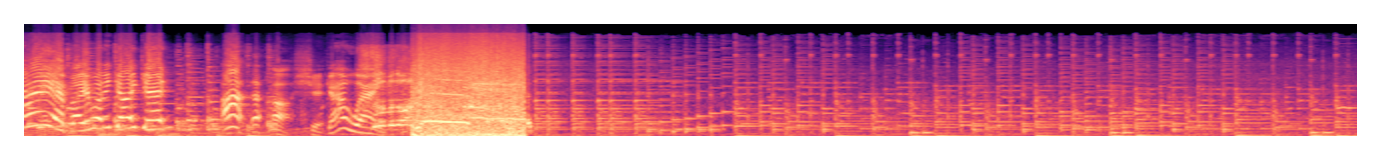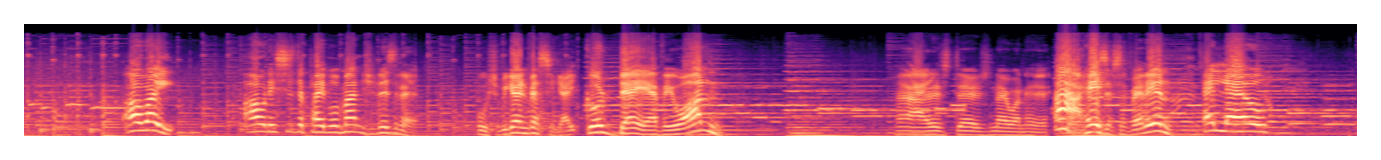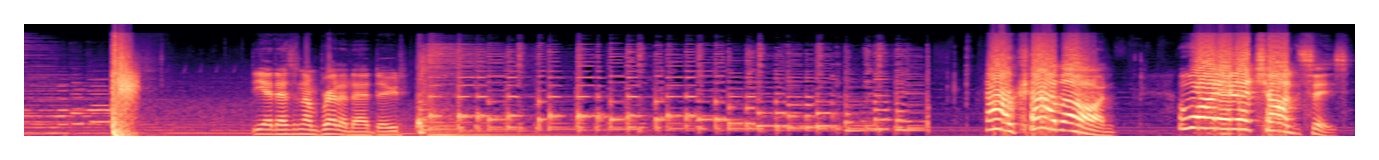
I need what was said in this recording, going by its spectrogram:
hey there, buddy, wanna go again? Ah! Uh, oh, shit. Go away! Oh, wait. Oh, this is the Playboy Mansion, isn't it? Oh, should we go investigate? Good day, everyone. Ah, there's, there's no one here. Ah, here's a civilian. Hello. Yeah, there's an umbrella there, dude. Oh, come on! What are the chances?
